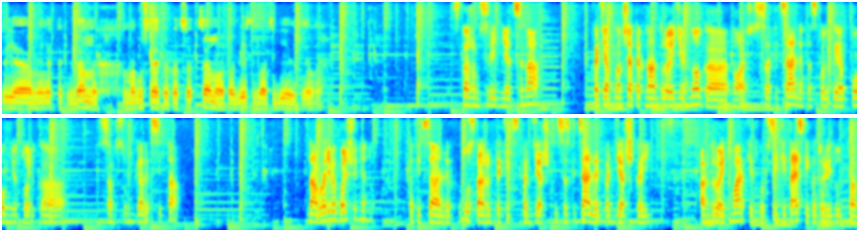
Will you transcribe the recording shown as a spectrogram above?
я, у меня нет таких данных. Могу сказать только цену, это 229 евро скажем, средняя цена. Хотя планшеток на андроиде много, но с официальных, насколько я помню, только Samsung Galaxy Tab. Да, вроде бы больше нету официальных, ну, скажем, таких с поддержкой, со специальной поддержкой Android Market, вот все китайские, которые идут там,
